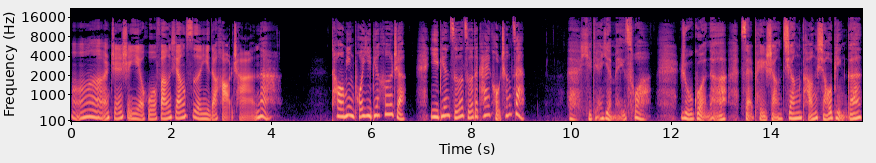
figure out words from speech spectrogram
嗯，真是一壶芳香四溢的好茶呢。讨命婆一边喝着，一边啧啧的开口称赞：“哎，一点也没错。如果呢，再配上姜糖小饼干，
